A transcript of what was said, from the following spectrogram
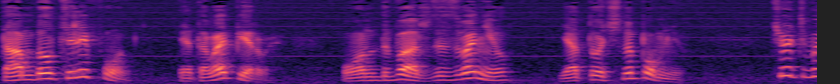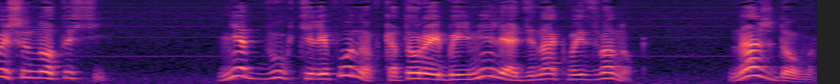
Там был телефон. Это, во-первых. Он дважды звонил. Я точно помню. Чуть выше ноты си. Нет двух телефонов, которые бы имели одинаковый звонок. Наш дома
